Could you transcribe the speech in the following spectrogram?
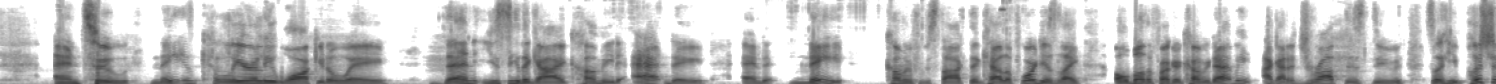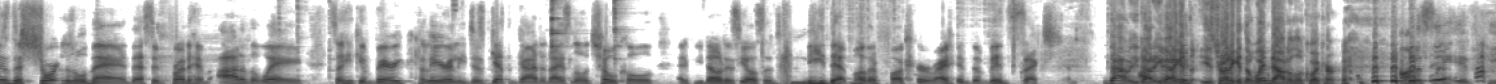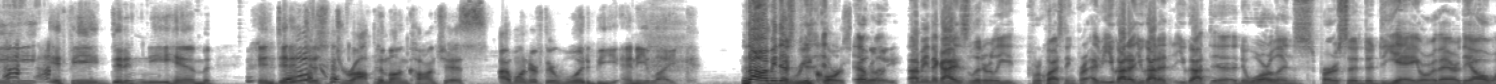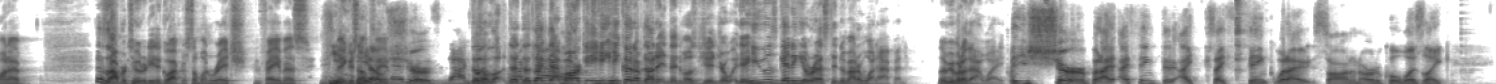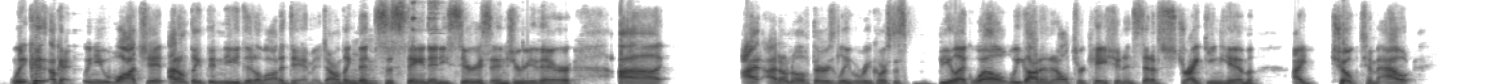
And two, Nate is clearly walking away. Then you see the guy coming at Nate, and Nate coming from Stockton, California, is like, oh motherfucker coming at me, I gotta drop this dude. So he pushes the short little man that's in front of him out of the way, so he can very clearly just get the guy in a nice little chokehold. And if you notice, he also need that motherfucker right in the midsection. No, you got to you got to get. The, he's trying to get the wind out a little quicker. Honestly, if he if he didn't knee him and didn't just drop him unconscious, I wonder if there would be any like no, I mean there's recourse. uh, really, I mean the guy is literally requesting. Pre- I mean you got to you got to you got the New Orleans person, the DA over there. They all want to. There's an opportunity to go after someone rich and famous, make yourself Yo, famous. sure. There's a lot, there- there's fuck like that. Mark. He, he could have done it in the most ginger way. He was getting arrested no matter what happened. Let me put it that way. Sure, but I, I think that I because I think what I saw in an article was like when because okay when you watch it, I don't think the knee did a lot of damage. I don't think Mm. that sustained any serious injury there. Uh, I I don't know if there's legal recourse to be like, well, we got in an altercation instead of striking him, I choked him out.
